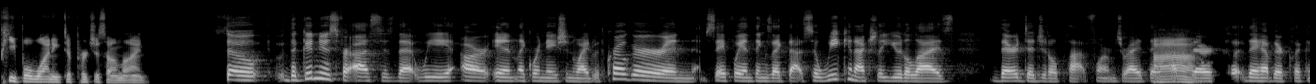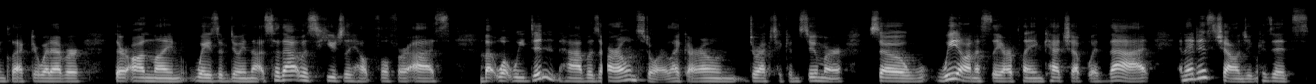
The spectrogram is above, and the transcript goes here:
people wanting to purchase online so the good news for us is that we are in like we're nationwide with Kroger and Safeway and things like that. So we can actually utilize their digital platforms, right? They ah. have their they have their click and collect or whatever, their online ways of doing that. So that was hugely helpful for us. But what we didn't have was our own store, like our own direct to consumer. So we honestly are playing catch up with that, and it is challenging because it's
